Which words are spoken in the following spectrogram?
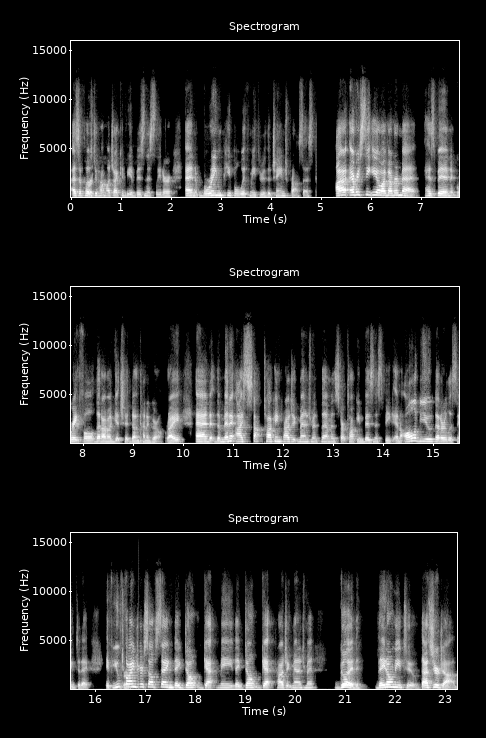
as opposed to how much I can be a business leader and bring people with me through the change process. I, every CEO I've ever met has been grateful that I'm a get shit done kind of girl, right? And the minute I stop talking project management them and start talking business speak, and all of you that are listening today, if you That's find right. yourself saying they don't get me, they don't get project management, good. They don't need to. That's your job.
